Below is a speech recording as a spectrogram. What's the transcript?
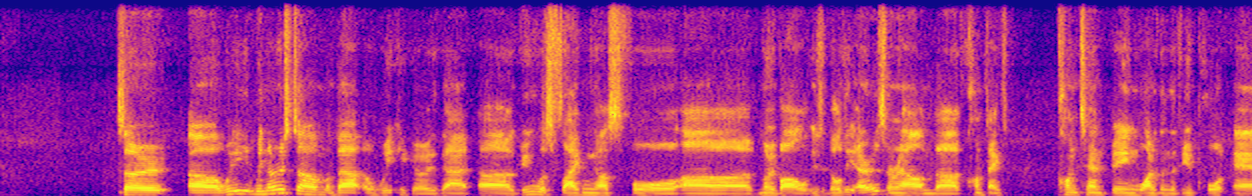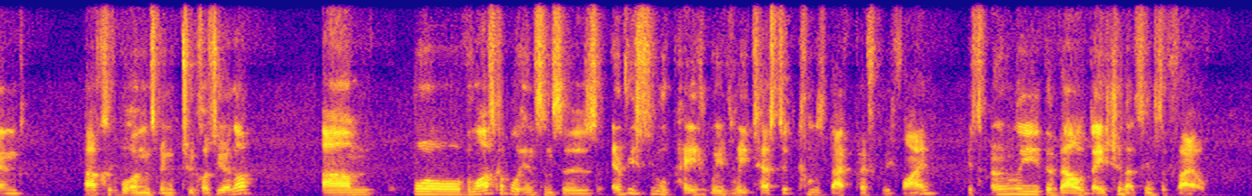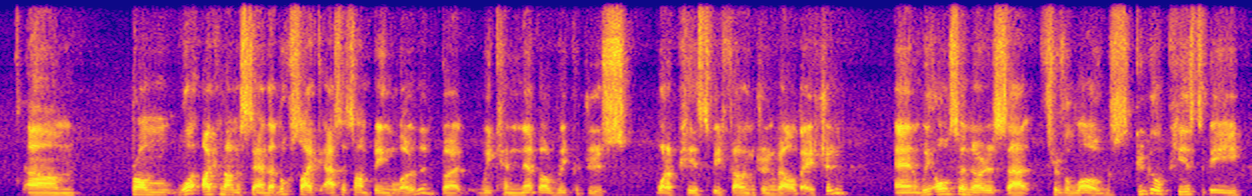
So uh, we we noticed um, about a week ago that uh, Google was flagging us for uh, mobile usability errors around uh, content content being wider than the viewport and uh, clickable elements being too close together. Um, for the last couple of instances, every single page we've retested comes back perfectly fine. It's only the validation that seems to fail. Um, from what I can understand, that looks like assets aren't being loaded, but we can never reproduce what appears to be failing during validation. And we also notice that through the logs, Google appears to be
